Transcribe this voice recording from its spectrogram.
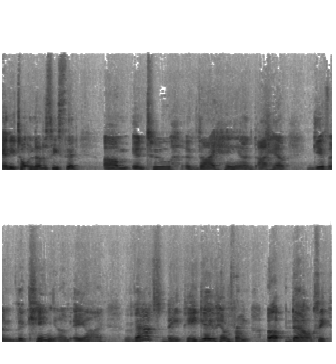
and he told, notice he said, um, into thy hand I have given the king of Ai. That's deep. He gave him from up down. See,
